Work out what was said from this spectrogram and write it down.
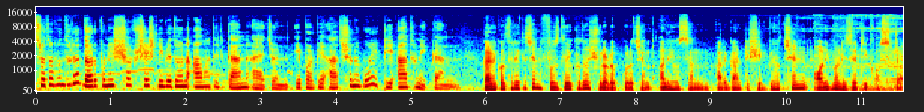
শ্রোতা বন্ধুরা, দর্পণের সব শেষ নিবেদন আমাদের গান আয়োজন। এ পর্বে আজ শোনাবো একটি আধুনিক গান। গানের কথা লিখেছেন ফজলে খুদা, সুরারোপ করেছেন আলী হোসেন, আর গানটি শিল্পী হচ্ছেন অলিমা লিজাটি কস্টা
